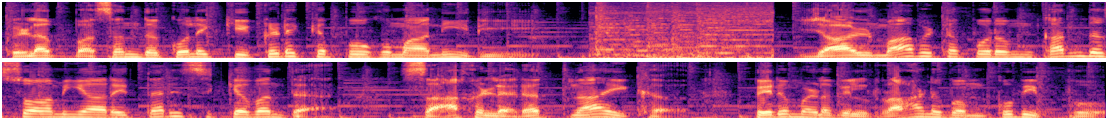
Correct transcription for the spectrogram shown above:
கிளப் வசந்த கொலைக்கு கிடைக்கப் போகுமா நீதி? யாழ் மாவட்டப்புறம் கந்த சுவாமியாரை தரிசிக்க வந்த சாகல ரத்நாயக்க பெருமளவில் ராணுவம் குவிப்பு.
